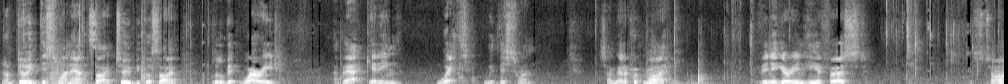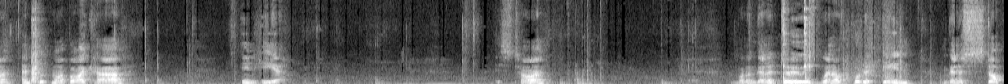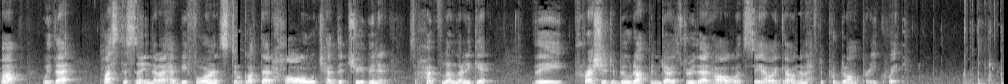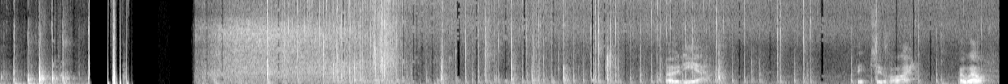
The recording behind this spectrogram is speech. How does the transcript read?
And I'm doing this one outside too because I'm a little bit worried about getting wet with this one. So I'm going to put my vinegar in here first this time and put my bicarb in here this time. And what I'm going to do is when I've put it in I'm going to stop up with that plasticine that I had before and it's still got that hole which had the tube in it. So hopefully I'm going to get the pressure to build up and go through that hole. Let's see how I go. I'm going to have to put it on pretty quick. Oh dear. A bit too high. Oh well.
